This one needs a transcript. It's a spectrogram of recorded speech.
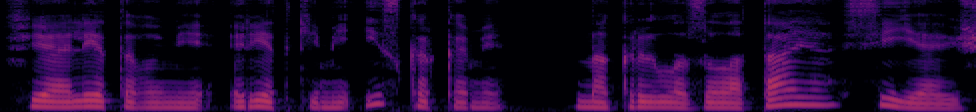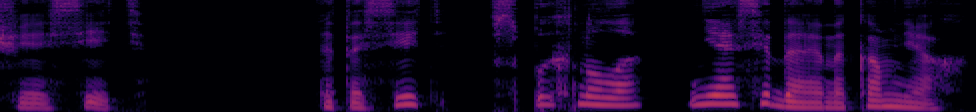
фиолетовыми редкими искорками, накрыла золотая сияющая сеть. Эта сеть вспыхнула, не оседая на камнях,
